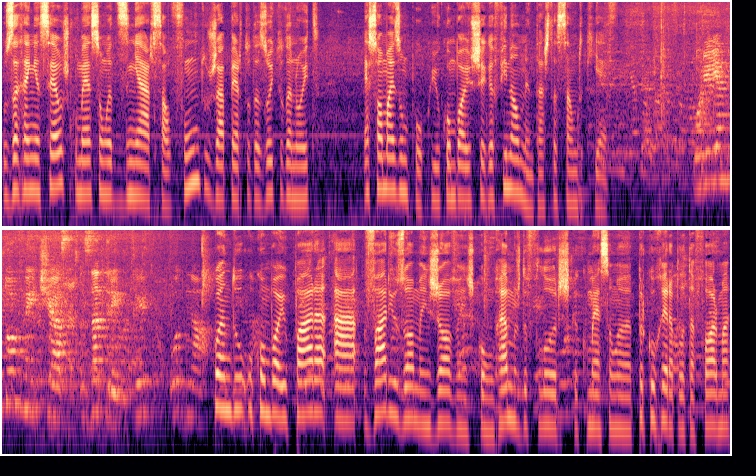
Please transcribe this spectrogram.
os arranha-céus começam a desenhar-se ao fundo, já perto das oito da noite. É só mais um pouco e o comboio chega finalmente à estação de Kiev. Quando o comboio para, há vários homens jovens com ramos de flores que começam a percorrer a plataforma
